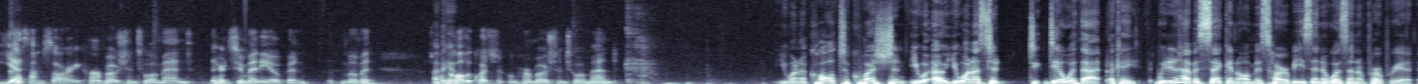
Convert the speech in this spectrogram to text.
Yes, I'm sorry, her motion to amend. There are too many open at the moment. I call the question on her motion to amend. You want to call to question, you, oh, you want us to d- deal with that? Okay. We didn't have a second on Ms. Harvey's and it wasn't appropriate.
